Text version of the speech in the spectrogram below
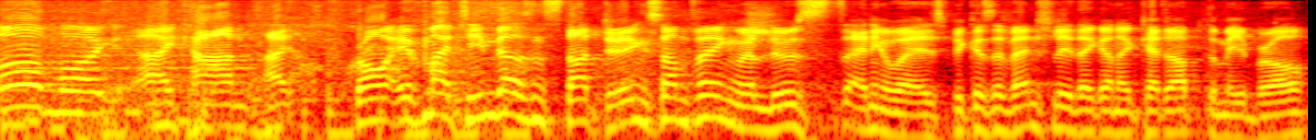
Oh my I can't. I Bro, if my team doesn't start doing something, we'll lose anyways, because eventually they're gonna catch up to me, bro.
